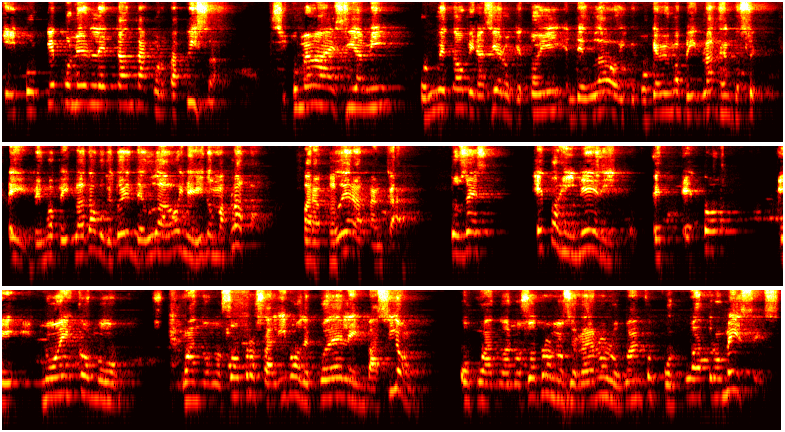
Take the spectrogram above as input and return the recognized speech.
y por qué ponerle tanta cortapisa. Si tú me vas a decir a mí, por un estado financiero, que estoy endeudado y que por qué vengo a pedir plata, entonces, vengo a pedir plata porque estoy endeudado y necesito más plata para poder arrancar. Entonces, esto es inédito. Esto eh, no es como cuando nosotros salimos después de la invasión o cuando a nosotros nos cerraron los bancos por cuatro meses.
